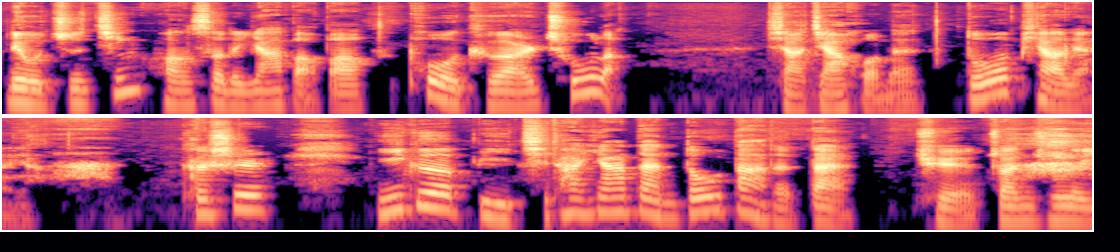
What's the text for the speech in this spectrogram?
六只金黄色的鸭宝宝破壳而出了，小家伙们多漂亮呀！可是，一个比其他鸭蛋都大的蛋，却钻出了一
